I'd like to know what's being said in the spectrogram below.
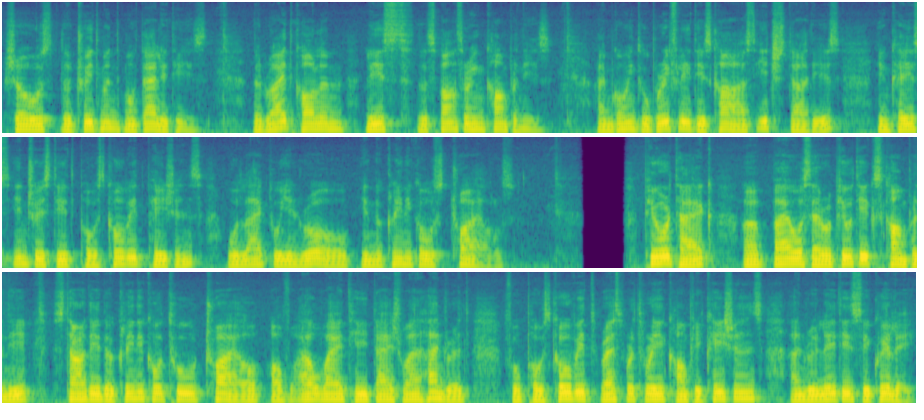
shows the treatment modalities. The right column lists the sponsoring companies. I'm going to briefly discuss each studies in case interested post-COVID patients would like to enroll in the clinical trials. PureTech, a biotherapeutics company, started a clinical 2 trial of LYT-100 for post-COVID respiratory complications and related sequelae.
